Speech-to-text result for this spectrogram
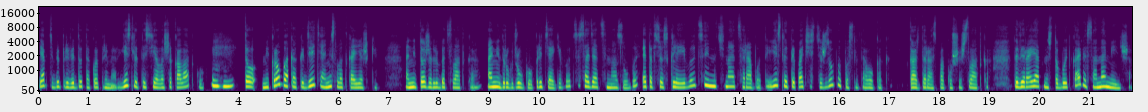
Я тебе приведу такой пример. Если ты съела шоколадку, то микробы, как и дети, они сладкоежки. Они тоже любят сладкое. Они друг к другу притягиваются, садятся на зубы. Это все склеивается и начинается работа. Если ты почистишь зубы после того, как каждый раз покушаешь сладко, то вероятность, что будет кариес, она меньше.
